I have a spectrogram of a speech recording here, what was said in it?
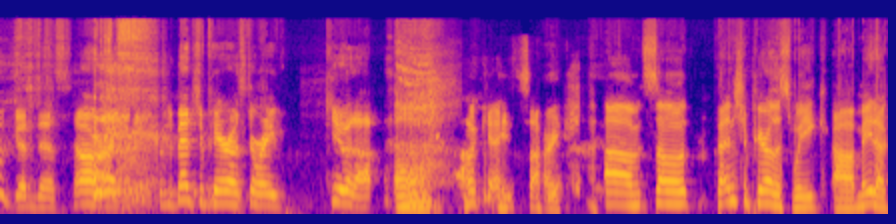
oh goodness. All right, for the Ben Shapiro story, cue it up. okay, sorry. Um, so Ben Shapiro this week uh, made a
